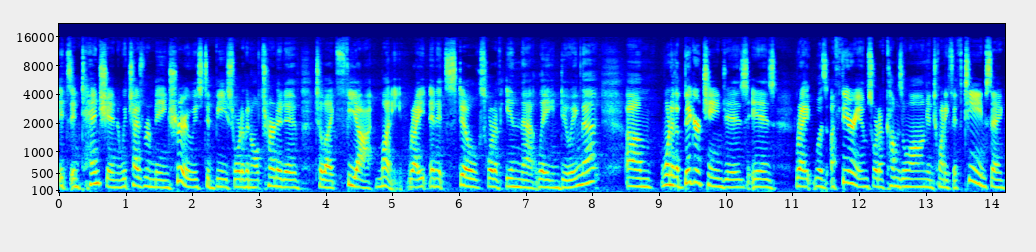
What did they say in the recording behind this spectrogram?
its intention, which has remained true, is to be sort of an alternative to like fiat money, right? And it's still sort of in that lane doing that. Um, one of the bigger changes is right, was Ethereum sort of comes along in 2015 saying,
